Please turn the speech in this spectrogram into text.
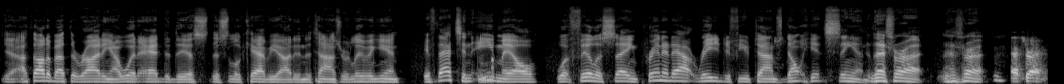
Yeah, I thought about the writing. I would add to this this little caveat in the times we're living in. If that's an email, what Phil is saying, print it out, read it a few times, don't hit send. That's right. That's right. That's right.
